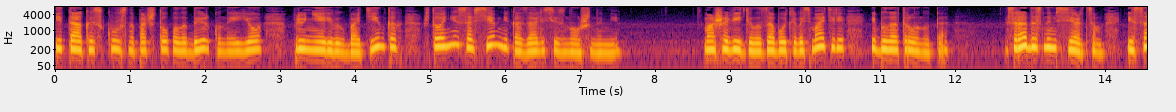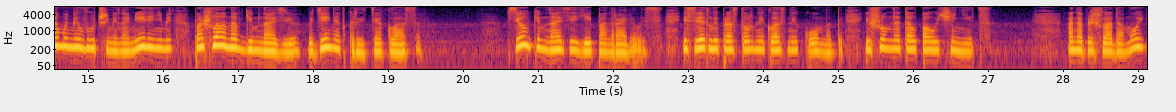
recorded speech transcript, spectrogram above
и так искусно подштопала дырку на ее плюнеревых ботинках, что они совсем не казались изношенными. Маша видела заботливость матери и была тронута. С радостным сердцем и самыми лучшими намерениями пошла она в гимназию в день открытия классов. Все в гимназии ей понравилось, и светлые просторные классные комнаты, и шумная толпа учениц — она пришла домой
